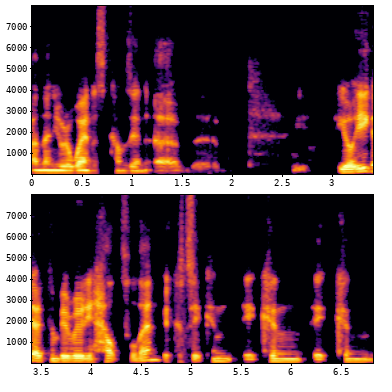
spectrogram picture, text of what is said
and then your awareness comes in. Uh, your ego can be really helpful then because it can it can it can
